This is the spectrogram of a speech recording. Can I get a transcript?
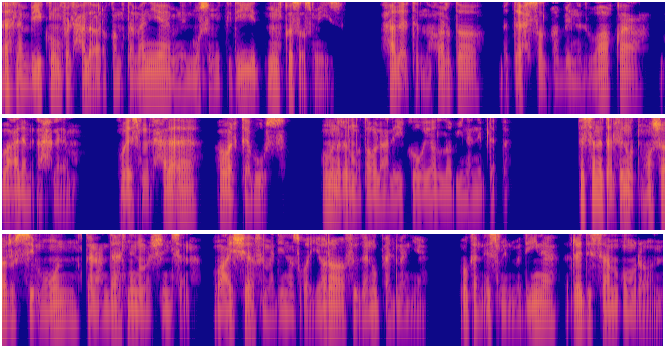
أهلا بيكم في الحلقة رقم 8 من الموسم الجديد من قصص ميز. حلقة النهاردة بتحصل ما بين الواقع وعالم الأحلام واسم الحلقة هو الكابوس. ومن غير ما أطول عليكم يلا بينا نبدأ. في سنة 2012 سيمون كان عندها 22 سنة وعايشة في مدينة صغيرة في جنوب ألمانيا وكان اسم المدينة ريديسام أمران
